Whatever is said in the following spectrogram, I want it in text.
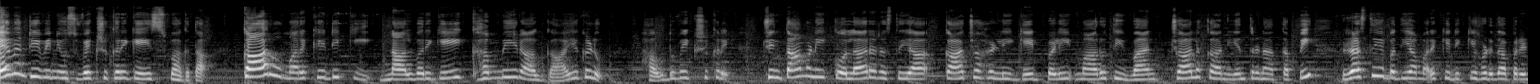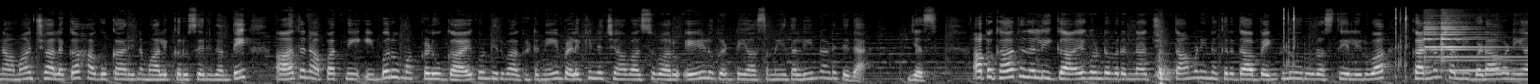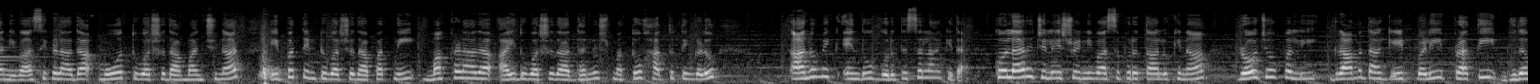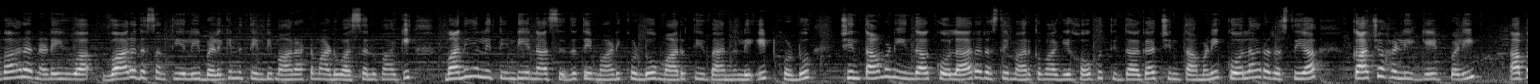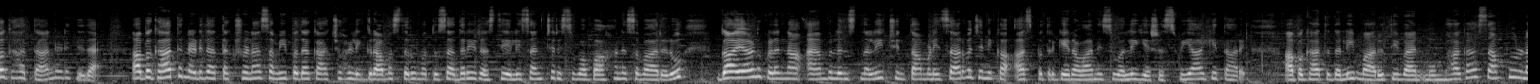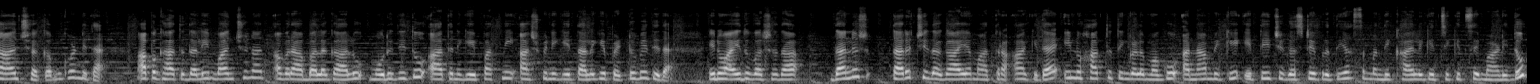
ಎವನ್ TV news ವೀಕ್ಷಕರಿಗೆ ಸ್ವಾಗತ. Car ಮರಕ್ಕೆ ಡಿಕ್ಕಿ, ನಾಲ್ವರಿಗೆ ಗಂಭೀರ ಗಾಯಗಳು. ಹೌದು ವೀಕ್ಷಕರೇ, ಚಿಂತಾಮಣಿ ಕೋಲಾರ ರಸ್ತೆಯ ಕಾಚಹಳ್ಳಿ ಗೇಟ್ ಬಳಿ ಮಾರುತಿ ವ್ಯಾನ್ ಚಾಲಕ ನಿಯಂತ್ರಣ ತಪ್ಪಿ ರಸ್ತೆಯ ಬದಿಯ ಮರಕ್ಕೆ ಡಿಕ್ಕಿ ಹೊಡೆದ ಪರಿಣಾಮ ಚಾಲಕ ಹಾಗೂ ಕಾರಿನ ಮಾಲೀಕರು ಸೇರಿದಂತೆ ಆತನ ಪತ್ನಿ, ಇಬ್ಬರು ಮಕ್ಕಳು ಗಾಯಗೊಂಡಿರುವ ಘಟನೆ ಬೆಳಕಿನ ಜಾವ ಸುಮಾರು ಏಳು ಗಂಟೆಯ ಸಮಯದಲ್ಲಿ ನಡೆದಿದೆ. ಎಸ್. ಅಪಘಾತದಲ್ಲಿ ಗಾಯಗೊಂಡವರನ್ನ ಚಿಂತಾಮಣಿ ನಗರದ ಬೆಂಗಳೂರು ರಸ್ತೆಯಲ್ಲಿರುವ ಕನ್ನಂಪಲ್ಲಿ ಬಡಾವಣೆಯ ನಿವಾಸಿಗಳಾದ ಮೂವತ್ತು ವರ್ಷದ ಮಂಜುನಾಥ್, ಇಪ್ಪತ್ತೆಂಟು ವರ್ಷದ ಪತ್ನಿ, ಮಕ್ಕಳಾದ ಐದು ವರ್ಷದ ಧನುಷ್ ಮತ್ತು ಹತ್ತು ತಿಂಗಳು ಅನುಮಿಕ್ ಎಂದು ಗುರುತಿಸಲಾಗಿದೆ. ಕೋಲಾರ ಜಿಲ್ಲೆ ಶ್ರೀನಿವಾಸಪುರ ತಾಲೂಕಿನ ರೋಜೋಪಲ್ಲಿ ಗ್ರಾಮದ ಗೇಟ್ ಬಳಿ ಪ್ರತಿ ಬುಧವಾರ ನಡೆಯುವ ವಾರದ ಸಂತೆಯಲ್ಲಿ ಬೆಳಗಿನ ತಿಂಡಿ ಮಾರಾಟ ಮಾಡುವ ಸಲುವಾಗಿ ಮನೆಯಲ್ಲಿ ತಿಂಡಿಯನ್ನು ಸಿದ್ಧತೆ ಮಾಡಿಕೊಂಡು ಮಾರುತಿ ವ್ಯಾನ್ನಲ್ಲಿ ಇಟ್ಕೊಂಡು ಚಿಂತಾಮಣಿಯಿಂದ ಕೋಲಾರ ರಸ್ತೆ ಮಾರ್ಗವಾಗಿ ಹೋಗುತ್ತಿದ್ದಾಗ ಚಿಂತಾಮಣಿ ಕೋಲಾರ ರಸ್ತೆಯ ಕಾಚಹಳ್ಳಿ ಗೇಟ್ ಬಳಿ ಅಪಘಾತ ನಡೆದಿದೆ. ಅಪಘಾತ ನಡೆದ ತಕ್ಷಣ ಸಮೀಪದ ಕಾಚುಹಳ್ಳಿ ಗ್ರಾಮಸ್ಥರು ಮತ್ತು ಸದರಿ ರಸ್ತೆಯಲ್ಲಿ ಸಂಚರಿಸುವ ವಾಹನ ಸವಾರರು ಗಾಯಾಳುಗಳನ್ನು ಆಂಬ್ಯುಲೆನ್ಸ್ನಲ್ಲಿ ಚಿಂತಾಮಣಿ ಸಾರ್ವಜನಿಕ ಆಸ್ಪತ್ರೆಗೆ ರವಾನಿಸುವಲ್ಲಿ ಯಶಸ್ವಿಯಾಗಿದ್ದಾರೆ. ಅಪಘಾತದಲ್ಲಿ ಮಾರುತಿ ವ್ಯಾನ್ ಮುಂಭಾಗ ಸಂಪೂರ್ಣ ಜಖಂಗೊಂಡಿದೆ. ಅಪಘಾತದಲ್ಲಿ ಮಂಜುನಾಥ್ ಅವರ ಬಲಗಾಲು ಮುರಿದಿದ್ದು ಆತನಿಗೆ ಪತ್ನಿ ಅಶ್ವಿನಿಗೆ ತಲೆಗೆ ಪೆಟ್ಟು ಬಿದ್ದಿದೆ. ಇನ್ನು ಐದು ವರ್ಷದ ಧನುಷ್ ತರಚಿದ ಗಾಯ ಮಾತ್ರ ಆಗಿದೆ. ಇನ್ನು ಹತ್ತು ತಿಂಗಳ ಮಗು ಅನಾಮಿಕೆ ಇತ್ತೀಚೆಗಷ್ಟೇ ಹೃದಯ ಸಂಬಂಧಿ ಕಾಯಿಲೆಗೆ ಚಿಕಿತ್ಸೆ ಮಾಡಿದ್ದು,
